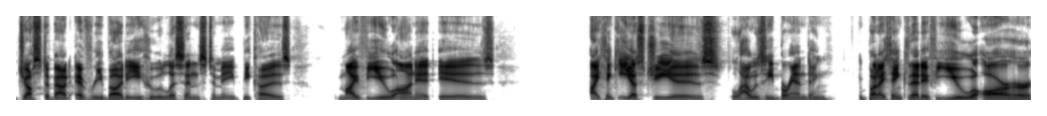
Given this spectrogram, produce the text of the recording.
just about everybody who listens to me because my view on it is I think ESG is lousy branding, but I think that if you are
